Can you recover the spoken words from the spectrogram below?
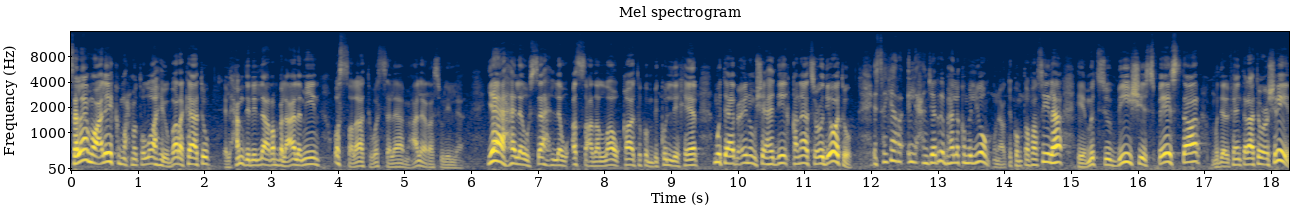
السلام عليكم ورحمة الله وبركاته. الحمد لله رب العالمين والصلاة والسلام على رسول الله. يا هلا وسهلا وأسعد الله أوقاتكم بكل خير. متابعين ومشاهدين قناة سعودي أوتو. السيارة اللي حنجربها لكم اليوم ونعطيكم تفاصيلها هي متسوبيشي سبيس ستار موديل 2023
